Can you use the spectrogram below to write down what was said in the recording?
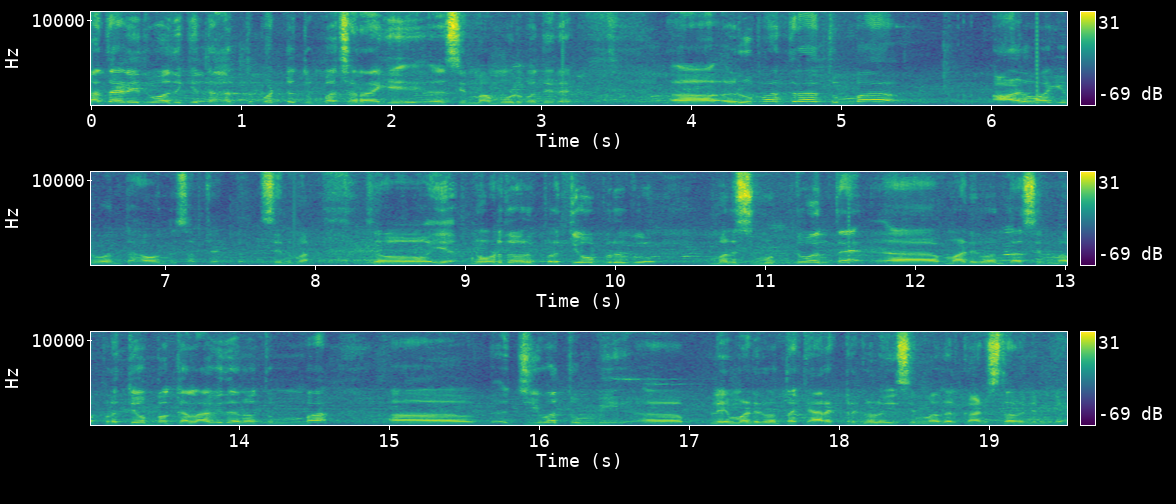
ಮಾತಾಡಿದ್ವು ಅದಕ್ಕಿಂತ ಹತ್ತು ಪಟ್ಟು ತುಂಬ ಚೆನ್ನಾಗಿ ಸಿನಿಮಾ ಮೂಡಿ ಬಂದಿದೆ. ರೂಪಾಂತರ ತುಂಬ ಆಳವಾಗಿರುವಂತಹ ಒಂದು ಸಬ್ಜೆಕ್ಟ್ ಸಿನಿಮಾ. ಸೊ ನೋಡಿದವ್ರಿಗೆ ಪ್ರತಿಯೊಬ್ಬರಿಗೂ ಮನಸ್ಸು ಮುಟ್ಟುವಂತೆ ಮಾಡಿರುವಂಥ ಸಿನಿಮಾ. ಪ್ರತಿಯೊಬ್ಬ ಕಲಾವಿದನೂ ತುಂಬ ಜೀವ ತುಂಬಿ ಪ್ಲೇ ಮಾಡಿರುವಂಥ ಕ್ಯಾರೆಕ್ಟರ್ಗಳು ಈ ಸಿನಿಮಾದಲ್ಲಿ ಕಾಣಿಸ್ತವೆ ನಿಮಗೆ.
